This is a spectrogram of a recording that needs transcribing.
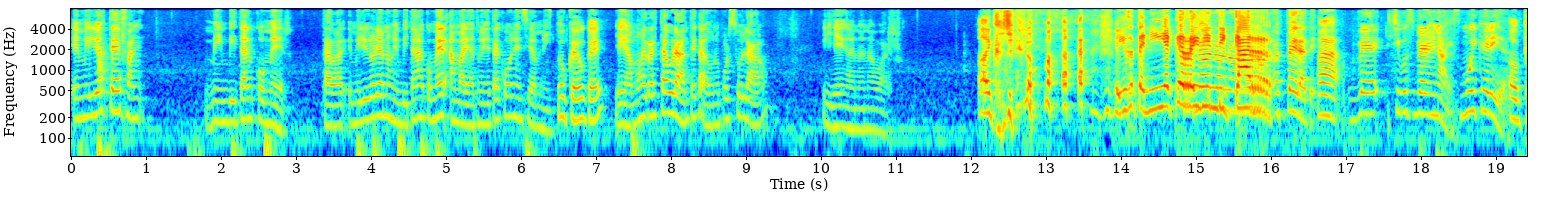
Emilio Estefan me invita al comer. Estaba, Emilio y Gloria nos invitan a comer a María Antonieta Collins y a mí. Ok, ok. Llegamos al restaurante, cada uno por su lado, y llega Ana Navarro. Ay, coño, lo más. Ella se tenía que No, no, no, no, reivindicar. espérate. Ah. She was very nice, muy querida. Ok,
